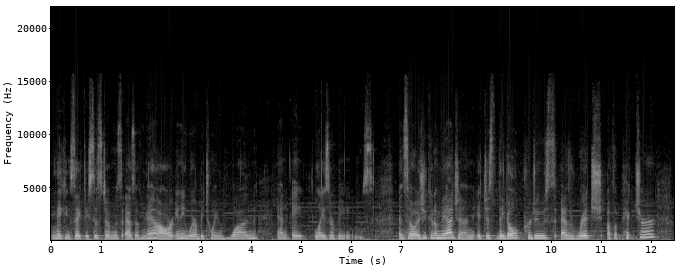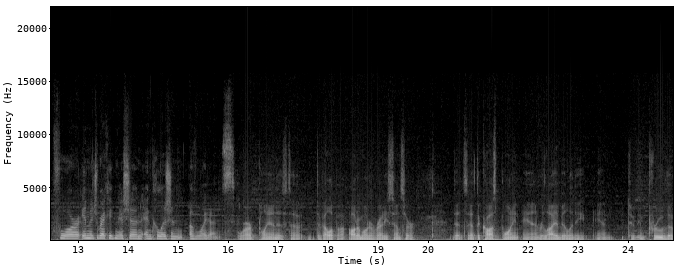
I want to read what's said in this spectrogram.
making safety systems as of now are anywhere between one and eight laser beams and so as you can imagine, it just they don't produce as rich of a picture for image recognition and collision avoidance. Our plan is to develop an automotive ready sensor that's at the cost point and reliability and to improve the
